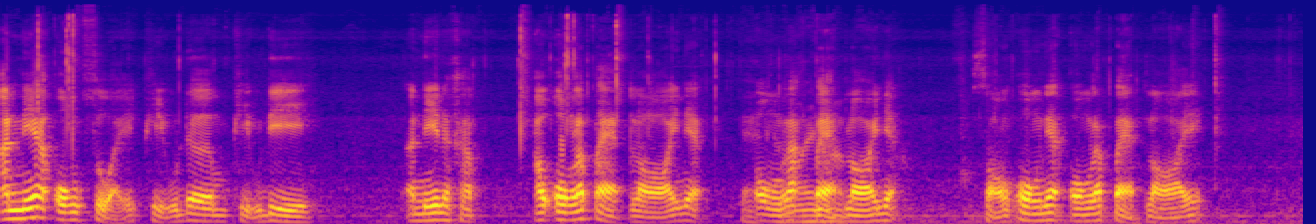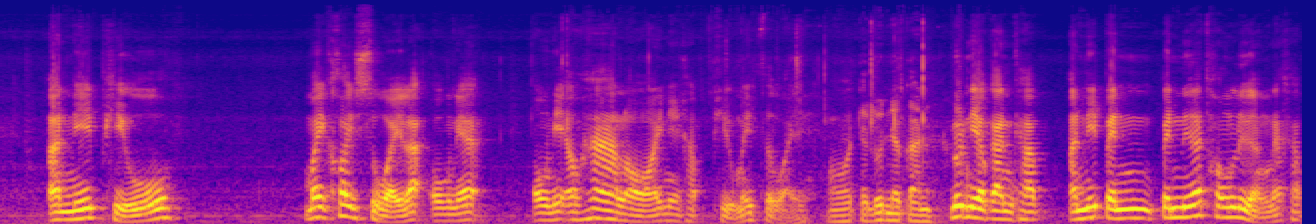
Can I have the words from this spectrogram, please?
อันเนี้ยองค์สวยผิวเดิมผิวดี อันนี้นะครับ เอาองค์ละ 800 เนี่ย องค์ละ 800 เนี่ยสององค์เนี่ยองค์ละ 800 อันนี้ผิวไม่ค่อยสวยละองค์เนี้ยองค์นี้เอา500เนี่ยครับ ผิวไม่สวย อ๋อแต่รุ่นเดียวกัน รุ่นเดียวกันครับ อันนี้เป็นเป็นเนื้อทองเหลืองนะครับ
